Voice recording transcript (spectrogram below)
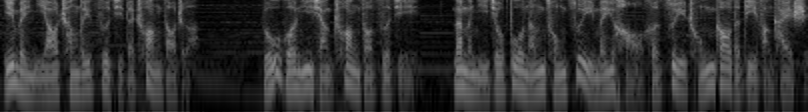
因为你要成为自己的创造者。如果你想创造自己。那么你就不能从最美好和最崇高的地方开始，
